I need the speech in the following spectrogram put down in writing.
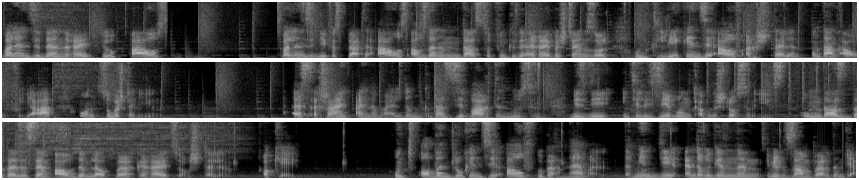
Wählen Sie den RAID-Typ aus, wählen Sie die Festplatte aus, aus der das zukünftige Array bestehen soll und klicken Sie auf Erstellen und dann auf Ja und zu bestätigen. Es erscheint eine Meldung, dass Sie warten müssen, bis die Initialisierung abgeschlossen ist, um das Dateisystem auf dem Laufwerk Array zu erstellen. Okay und oben drücken Sie auf Übernehmen, damit die Änderungen wirksam werden. Ja.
